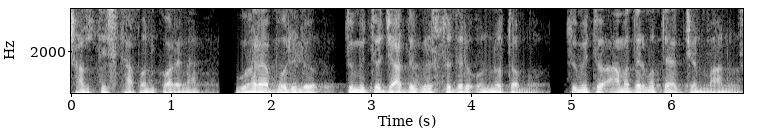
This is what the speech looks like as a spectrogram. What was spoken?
শান্তি স্থাপন করে না, উহারা বলিল, তুমি তো জাদুগ্রস্তদের অন্যতম। তুমি তো আমাদের মতো একজন মানুষ।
